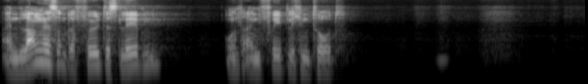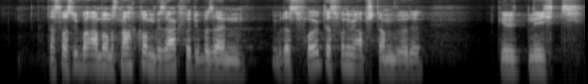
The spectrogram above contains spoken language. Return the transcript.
ein langes und erfülltes Leben und einen friedlichen Tod. Das, was über Abrahams Nachkommen gesagt wird, über, sein, über das Volk, das von ihm abstammen würde, gilt nicht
